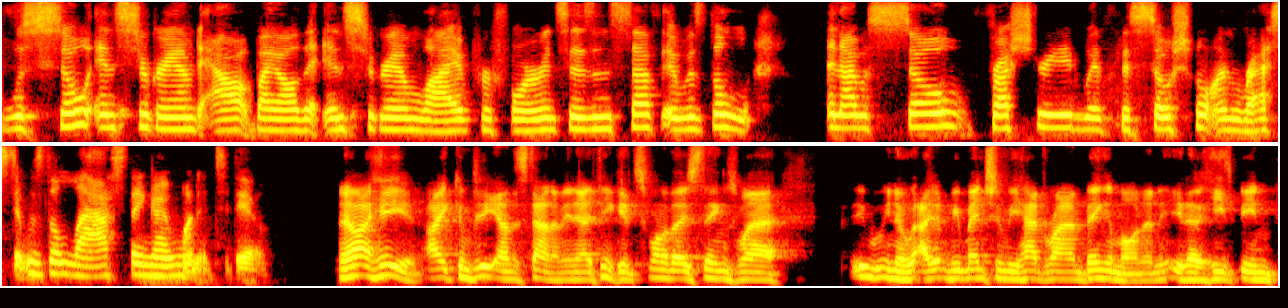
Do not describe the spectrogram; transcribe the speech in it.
was so instagrammed out by all the instagram live performances and stuff it was the and i was so frustrated with the social unrest it was the last thing i wanted to do No, I hear you. I completely understand. I mean, I think it's one of those things where, you know, I, we mentioned we had Ryan Bingham on, and you know, he's been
